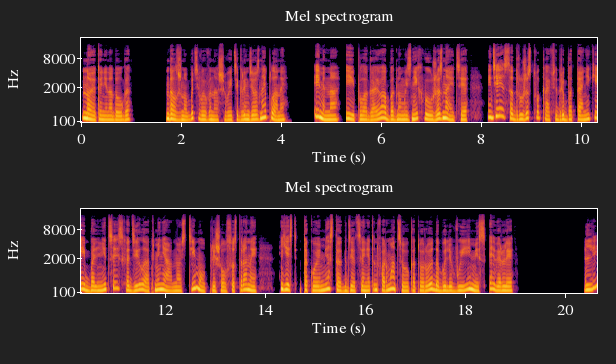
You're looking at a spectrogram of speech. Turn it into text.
Но это ненадолго. Должно быть, вы вынашиваете грандиозные планы. Именно, и, полагаю, об одном из них вы уже знаете. Идея содружества кафедры ботаники и больницы исходила от меня, но стимул пришел со стороны. Есть такое место, где ценят информацию, которую добыли вы и мисс Эверли. Ли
